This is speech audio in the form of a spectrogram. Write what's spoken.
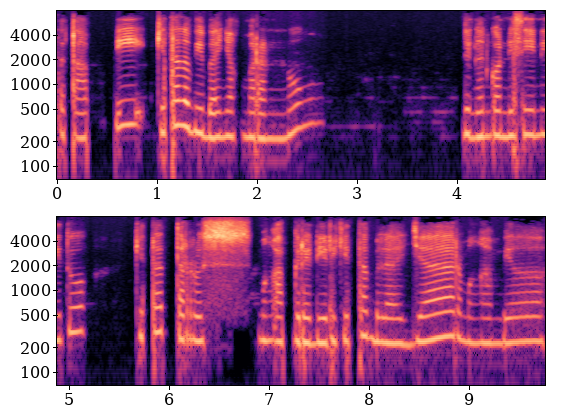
tetapi kita lebih banyak merenung. Dengan kondisi ini tuh kita terus mengupgrade diri kita belajar mengambil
